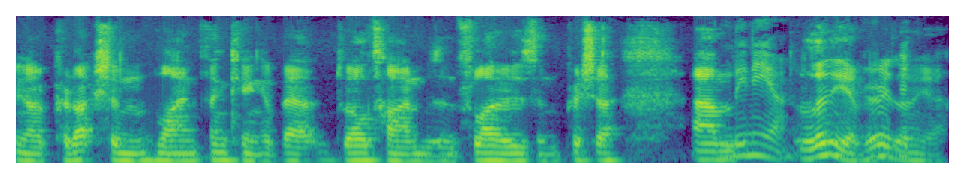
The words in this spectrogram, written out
you know, production line thinking about dwell times and flows and pressure. Um, linear. Linear, very linear.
